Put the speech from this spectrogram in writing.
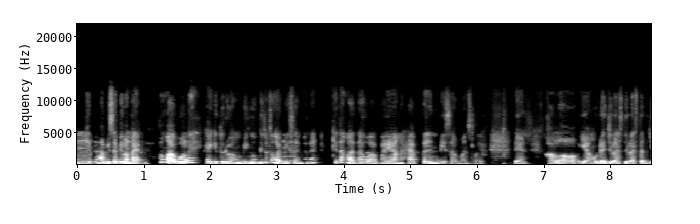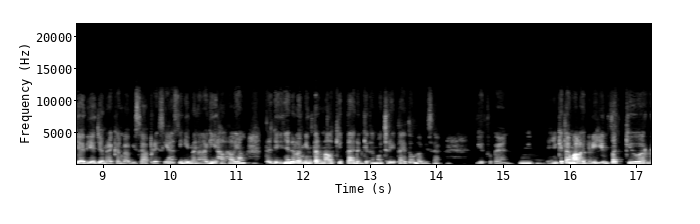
Mmm, Kita nggak bisa bilang kayak, mmm. "Lu nggak boleh kayak gitu doang, bingung," gitu tuh nggak bisa. Mmm. Karena kita nggak tahu apa yang happen di someone's life. Dan kalau yang udah jelas-jelas terjadi aja mereka nggak bisa apresiasi, gimana lagi hal-hal yang terjadinya dalam internal kita dan kita mau cerita itu nggak bisa, gitu kan. Mmm, Jadinya kita malah jadi insecure,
